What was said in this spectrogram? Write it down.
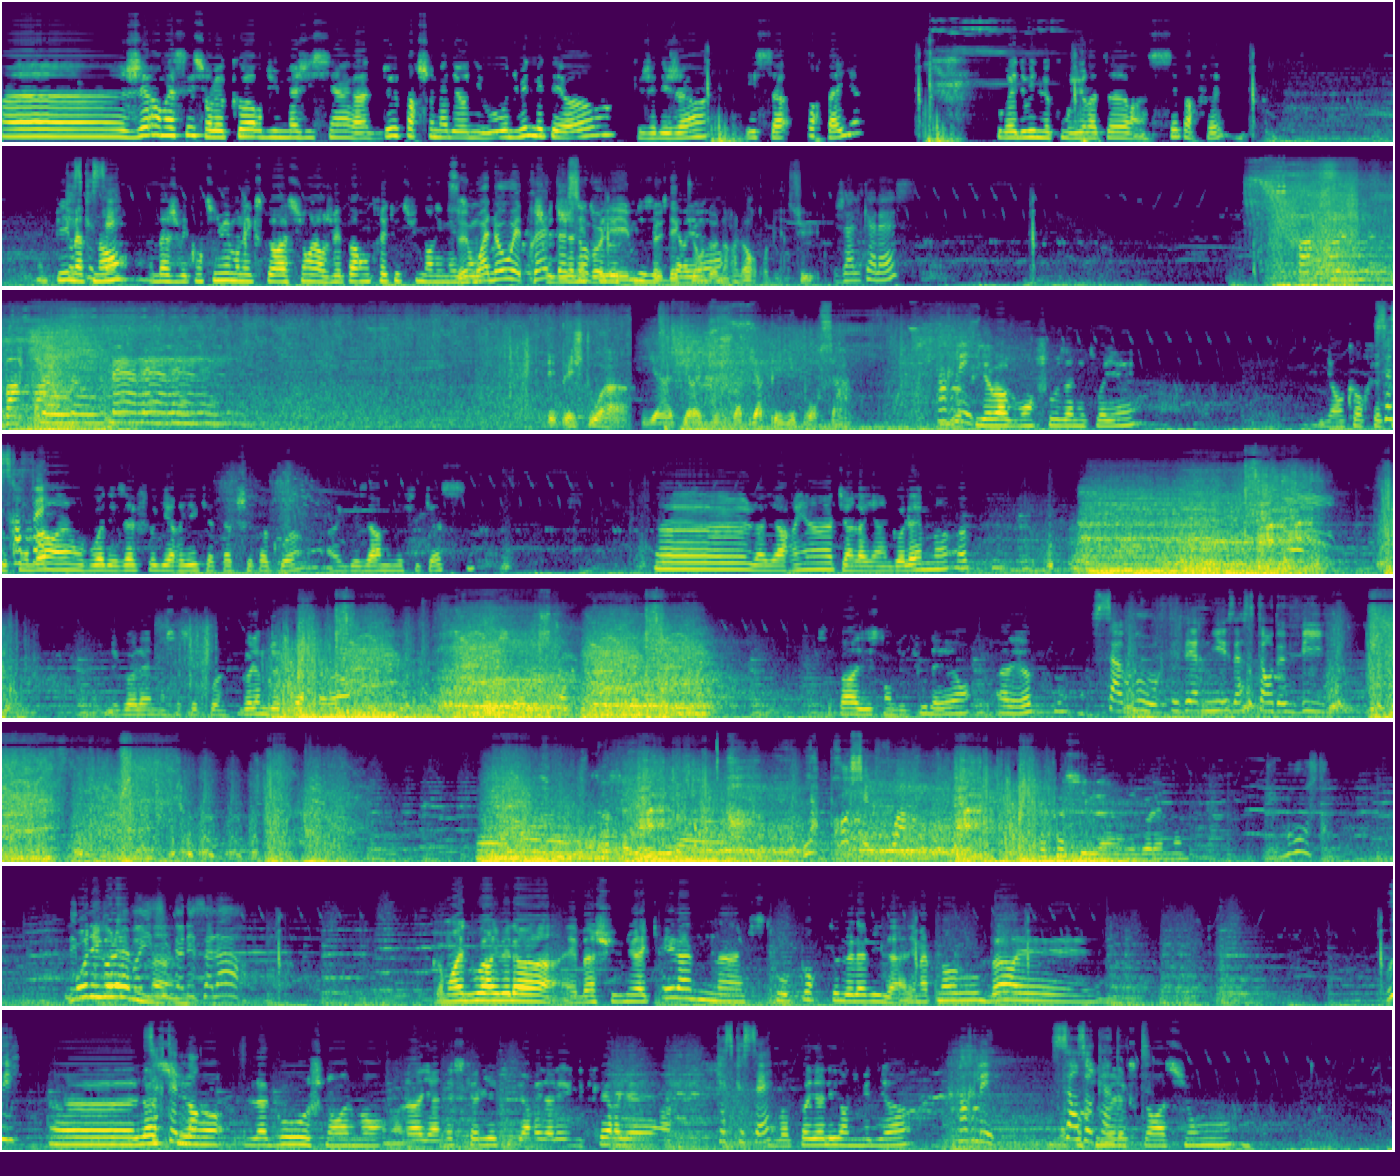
Euh, j'ai ramassé sur le corps du magicien deux parchemins de haut niveau, nuée de météore, que j'ai déjà, et ça, portail. Pour Edwin le conjurateur, c'est parfait. Et puis maintenant, bah, je vais continuer mon exploration, alors je vais pas rentrer tout de suite dans les Ce maisons. moineau est Je prêt vais à déjà nettoyer s'envoler. tous les Dès que tu en extérieurs. donneras l'ordre, bien sûr. Jalcalès Dépêche-toi, il y a intérêt que tu sois bien payé pour ça. Il ne doit plus y avoir grand chose à nettoyer. Il y a encore quelques combats, hein, on voit des elfes guerriers qui attaquent je sais pas quoi, avec des armes inefficaces. Euh, là il y a rien, tiens là il y a un golem, hop. Les golems, ça c'est quoi? Golem de fer, ça va? Pas résistant du tout d'ailleurs. Allez hop. Savoure tes derniers instants de vie Ça c'est vite. La prochaine fois Trop facile, hein, les golems. Des monstres les golems Comment êtes-vous arrivé là? Eh ben je suis venu avec Elan qui se trouve aux portes de la ville. Allez maintenant vous barrez Oui, euh, Là sur la gauche normalement, là il y a un escalier qui permet d'aller à une clairière. qu'est-ce que c'est? On va pas y aller dans l'immédiat. Parlez Sans aucun doute l'exploration.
